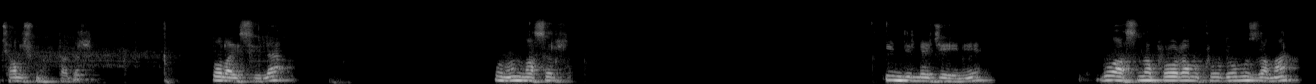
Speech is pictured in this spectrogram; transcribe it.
çalışmaktadır. Dolayısıyla bunun nasıl indirileceğini, bu aslında programı kurduğumuz zaman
